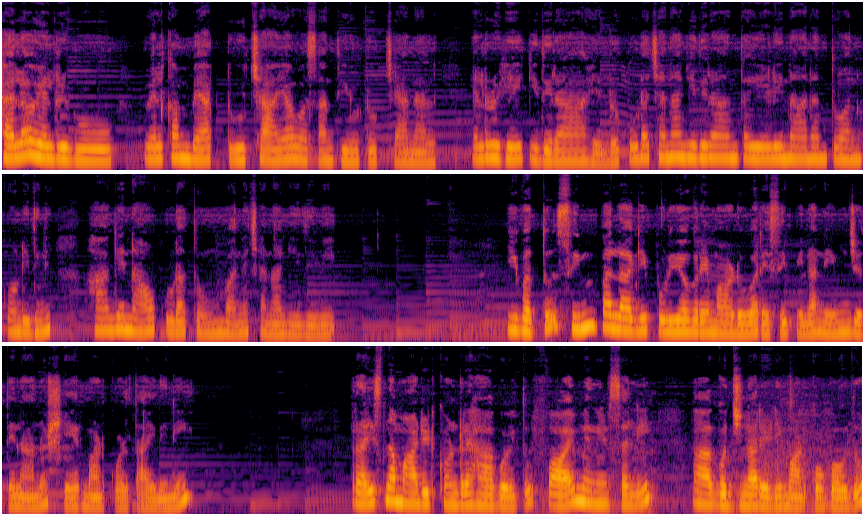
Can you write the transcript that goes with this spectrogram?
ಹಲೋ ಎಲ್ರಿಗೂ. Welcome back to Chhaya Vasanth YouTube channel ಎಲ್ಲರೂ ಹೇಗಿದ್ದೀರಾ? ಎಲ್ಲರೂ ಕೂಡ ಚೆನ್ನಾಗಿದ್ದೀರಾ ಅಂತ ಹೇಳಿ ನಾನಂತೂ ಅಂದ್ಕೊಂಡಿದ್ದೀನಿ ಹಾಗೆ ನಾವು ಕೂಡ ತುಂಬಾ ಚೆನ್ನಾಗಿದ್ದೀವಿ. ಇವತ್ತು ಸಿಂಪಲ್ಲಾಗಿ ಪುಳಿಯೋಗರೆ ಮಾಡುವ ರೆಸಿಪಿನ ನಿಮ್ಮ ಜೊತೆ ನಾನು ಶೇರ್ ಮಾಡ್ಕೊಳ್ತಾ ಇದ್ದೀನಿ. ರೈಸ್ನ ಮಾಡಿಟ್ಕೊಂಡ್ರೆ ಆಗೋಯ್ತು. ಫೈವ್ ಮಿನಿಟ್ಸಲ್ಲಿ ಗೊಜ್ಜನ್ನ ರೆಡಿ ಮಾಡ್ಕೋಬೋದು.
